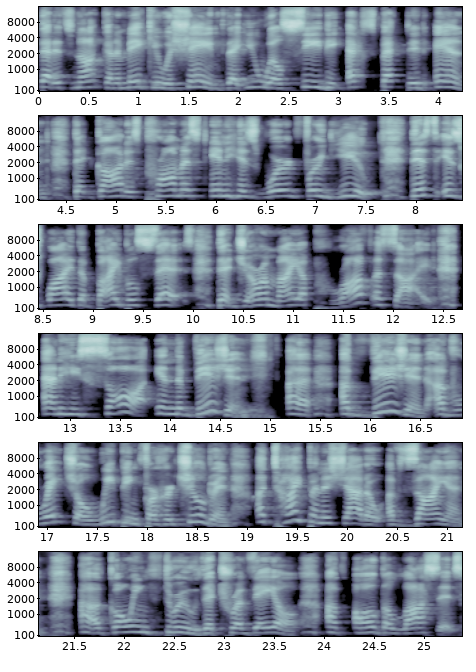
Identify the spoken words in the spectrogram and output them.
that it's not going to make you ashamed, that you will see the expected end that God has promised in his word for you. This is why the Bible says that Jeremiah prophesied and he saw in the vision a vision of Rachel weeping for her children, a type and a shadow of Zion uh, going through the travail of all the losses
